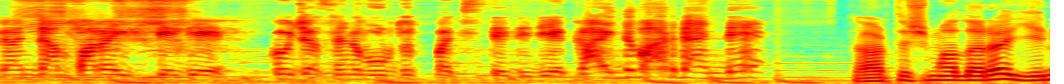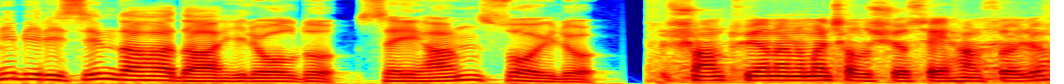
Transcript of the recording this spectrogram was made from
benden para istedi. Kocasını vurdurtmak istedi diye. Kaydı var bende. Tartışmalara yeni bir isim daha dahil oldu. Seyhan Soylu. Şu an Tuyan Hanım'a çalışıyor Seyhan Soylu.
